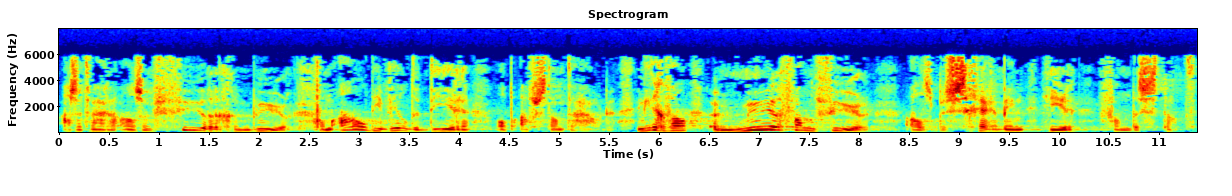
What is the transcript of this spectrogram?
Als het ware als een vurige muur om al die wilde dieren op afstand te houden. In ieder geval een muur van vuur als bescherming hier van de stad.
